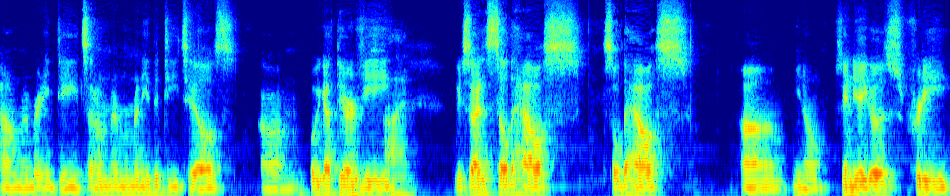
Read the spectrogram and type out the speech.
I don't remember any dates. I don't remember many of the details. Um, but we got the RV Fine. we decided to sell the house sold the house um, you know san diego's pretty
